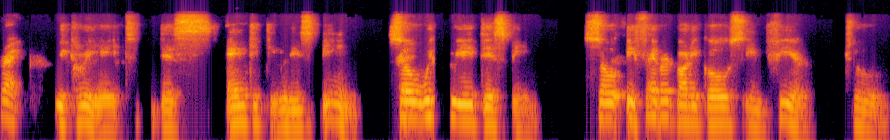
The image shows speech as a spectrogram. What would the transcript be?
right we create this entity this being so we create this being so if everybody goes in fear to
